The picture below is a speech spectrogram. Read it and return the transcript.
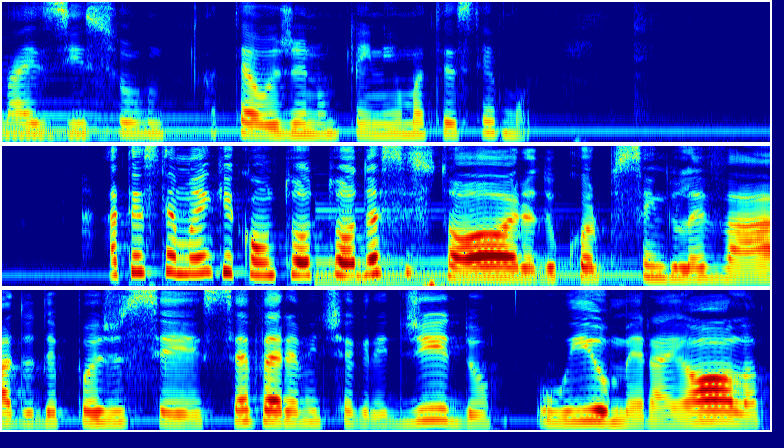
mas isso até hoje não tem nenhuma testemunha. A testemunha que contou toda essa história do corpo sendo levado depois de ser severamente agredido, Wilmer Aiola,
